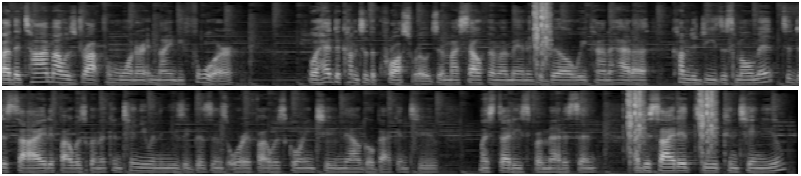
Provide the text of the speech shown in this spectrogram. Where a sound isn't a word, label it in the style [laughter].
By the time I was dropped from Warner in 94, well, I had to come to the crossroads, and myself and my manager Bill, we kind of had a come to Jesus moment to decide if I was going to continue in the music business or if I was going to now go back into my studies for medicine. I decided to continue,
